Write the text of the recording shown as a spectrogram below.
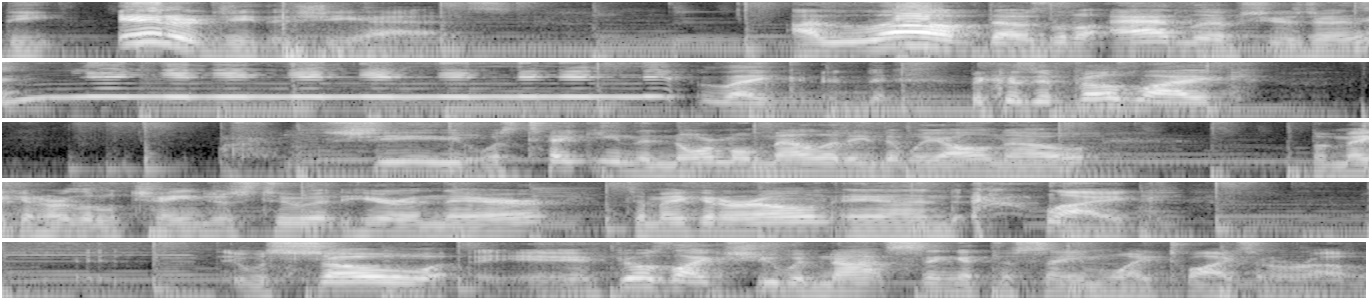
The energy that she has. I love those little ad libs she was doing. Like, because it felt like she was taking the normal melody that we all know, but making her little changes to it here and there to make it her own. And, like, it was was so. It feels like she would not sing it the same way twice in a row.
